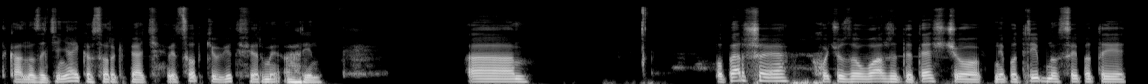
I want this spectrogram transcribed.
Така на затіняйка 45% від фірми Агрін. Е, по-перше, хочу зауважити те, що не потрібно сипати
